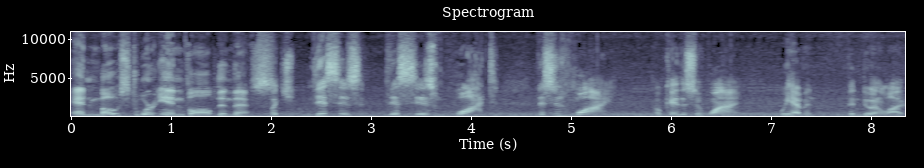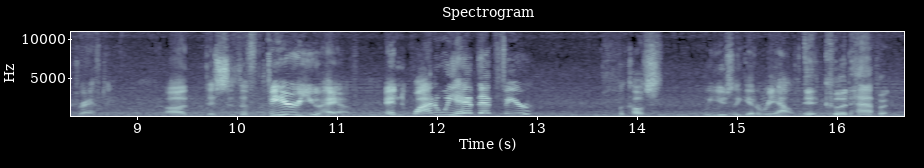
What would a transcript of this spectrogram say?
and most were involved in this. But this is this is what? This is why. Okay, this is why we haven't been doing a lot of drafting. Uh, this is the fear you have, and why do we have that fear? Because we usually get a reality. It could happen.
